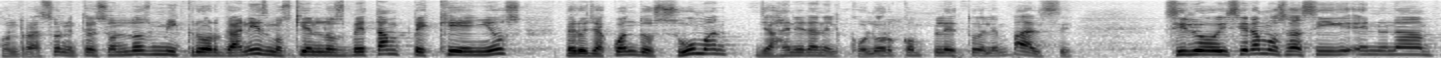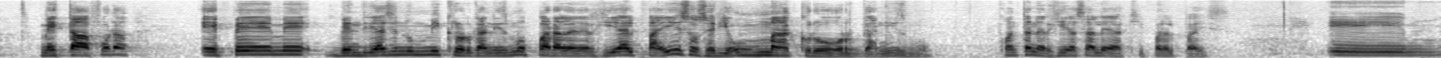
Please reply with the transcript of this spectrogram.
Con razón. Entonces son los microorganismos quien los ve tan pequeños, pero ya cuando suman ya generan el color completo del embalse. Si lo hiciéramos así en una metáfora, ¿EPM vendría siendo un microorganismo para la energía del país o sería un macroorganismo? ¿Cuánta energía sale de aquí para el país? Eh,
